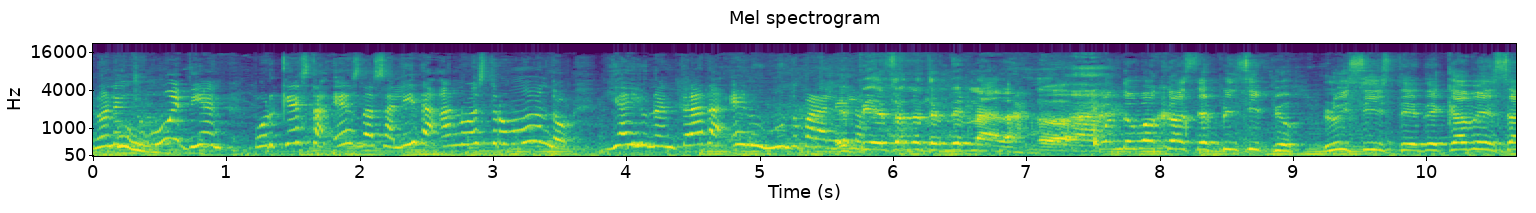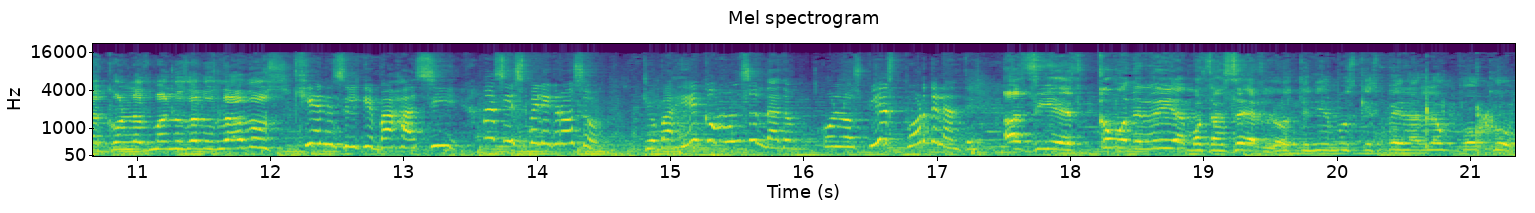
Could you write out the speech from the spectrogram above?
lo han hecho muy bien, porque esta es la salida a nuestro mundo y hay una entrada en un mundo paralelo. Empiezo a no entender nada. Ah, Cuando bajaste al principio, ¿lo hiciste de cabeza con las manos a los lados? ¿Quién es el que baja así? Así es peligroso. Yo bajé como un soldado, con los pies por delante. así es, ¿cómo deberíamos Lo hacerlo? teníamos que esperarla un poco.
